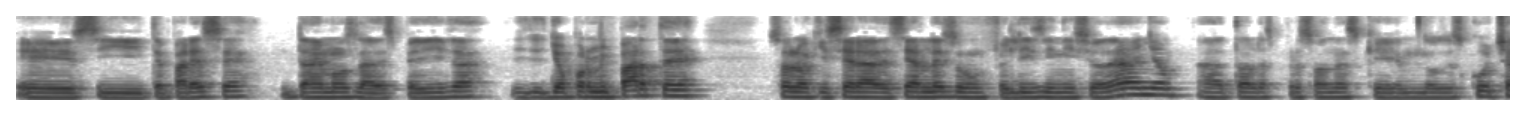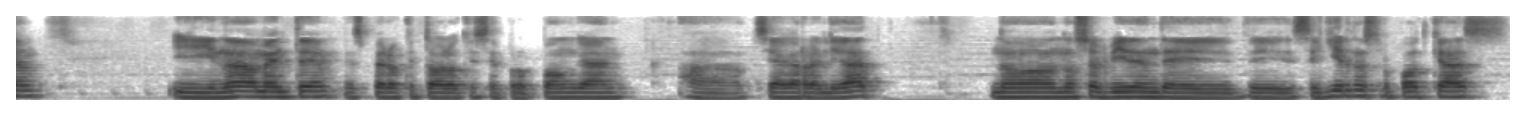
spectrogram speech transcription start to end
Eh, si te parece, damos la despedida. Yo por mi parte, solo quisiera desearles un feliz inicio de año a todas las personas que nos escuchan. Y nuevamente espero que todo lo que se propongan uh, se haga realidad. No, no se olviden de, de seguir nuestro podcast,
